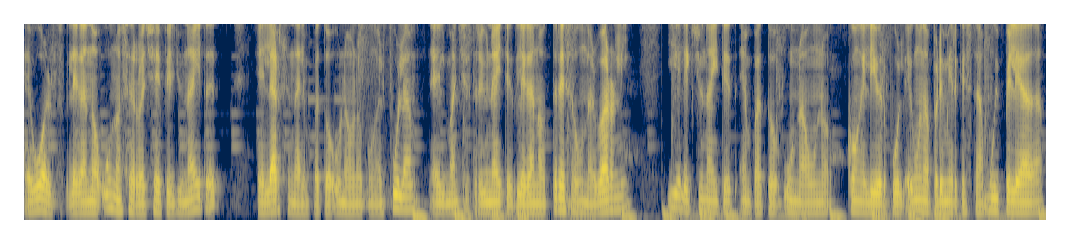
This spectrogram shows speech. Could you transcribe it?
Eh, Wolf le ganó 1 a 0 al Sheffield United. El Arsenal empató 1 a 1 con el Fulham. El Manchester United le ganó 3 a 1 al Burnley. Y el Ex United empató 1 a 1 con el Liverpool en una Premier que está muy peleada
